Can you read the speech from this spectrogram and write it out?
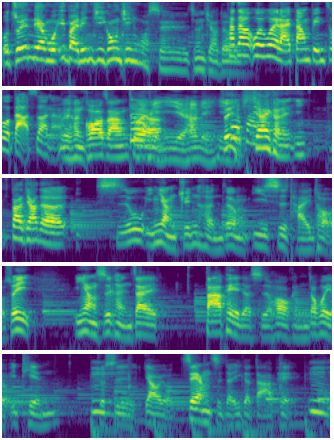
我昨天量我一百零几公斤，哇塞，真的假的？他在为未来当兵做打算啊，对，很夸张，对啊，免疫，他免疫，所以现在可能营大家的食物营养均衡这种意识抬头，所以营养师可能在搭配的时候，可能都会有一天。就是要有这样子的一个搭配，嗯，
